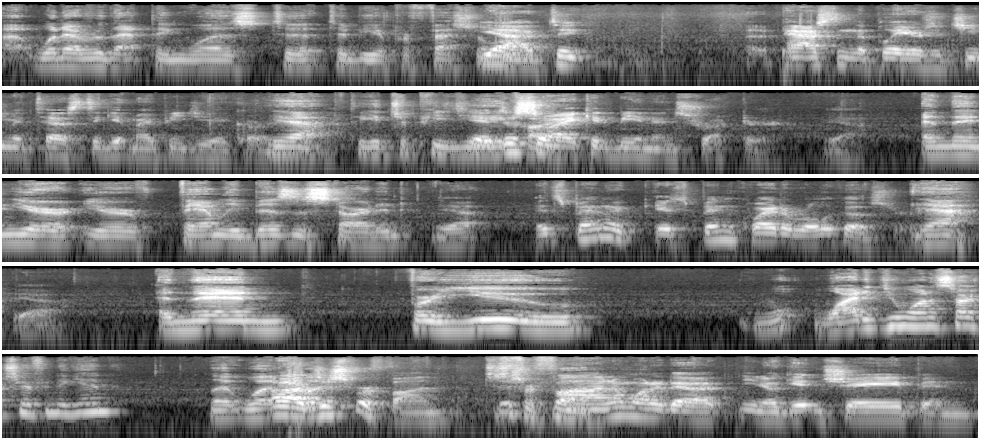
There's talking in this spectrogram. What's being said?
uh, whatever that thing was to, to be a professional. yeah, to uh, passing the players' achievement test to get my PGA card. yeah, to get your PGA yeah, just card. so I could be an instructor. Yeah, and then your your family business started. yeah. It's been a it's been quite a roller coaster. Yeah, yeah. and then for you, wh- why did you want to start surfing again? Like what? Oh, just for fun. Just for fun. I wanted to, you know, get in shape and,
